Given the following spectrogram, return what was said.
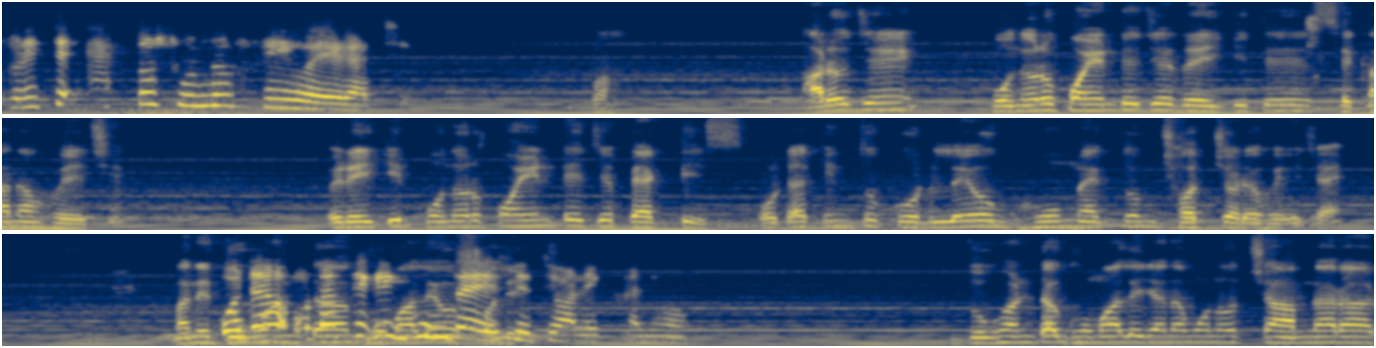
শরীরটা এত সুন্দর ফ্রি হয়ে গেছে। আরও যে পনেরো পয়েন্টে যে রেইকিতে শেখানো হয়েছে ওই রেইকির পনেরো পয়েন্টে যে প্র্যাকটিস ওটা কিন্তু করলেও ঘুম একদম ঝরঝরে হয়ে যায়। মানে দু ঘণ্টা ঘুমালেও দু ঘণ্টা ঘুমালে যেন মনে হচ্ছে আপনার আর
